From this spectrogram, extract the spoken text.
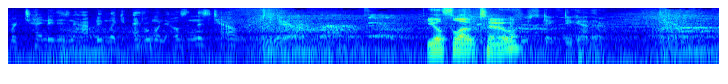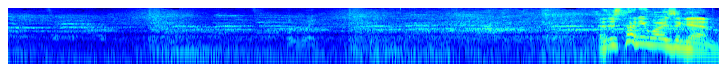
Gonna pretend it isn't happening like everyone else in this town? You'll float too? Just stick together. And win. And there's Pennywise again.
